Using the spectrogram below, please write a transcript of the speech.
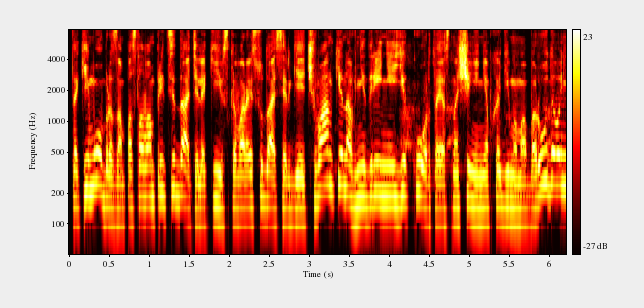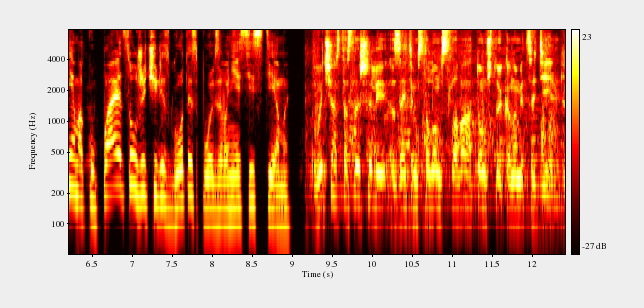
Таким образом, по словам председателя Киевского райсуда Сергея Чванкина, внедрение ЕКОРТа и оснащение необходимым оборудованием окупается уже через год использования системы. Вы часто слышали за этим столом слова о том, что экономятся деньги.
